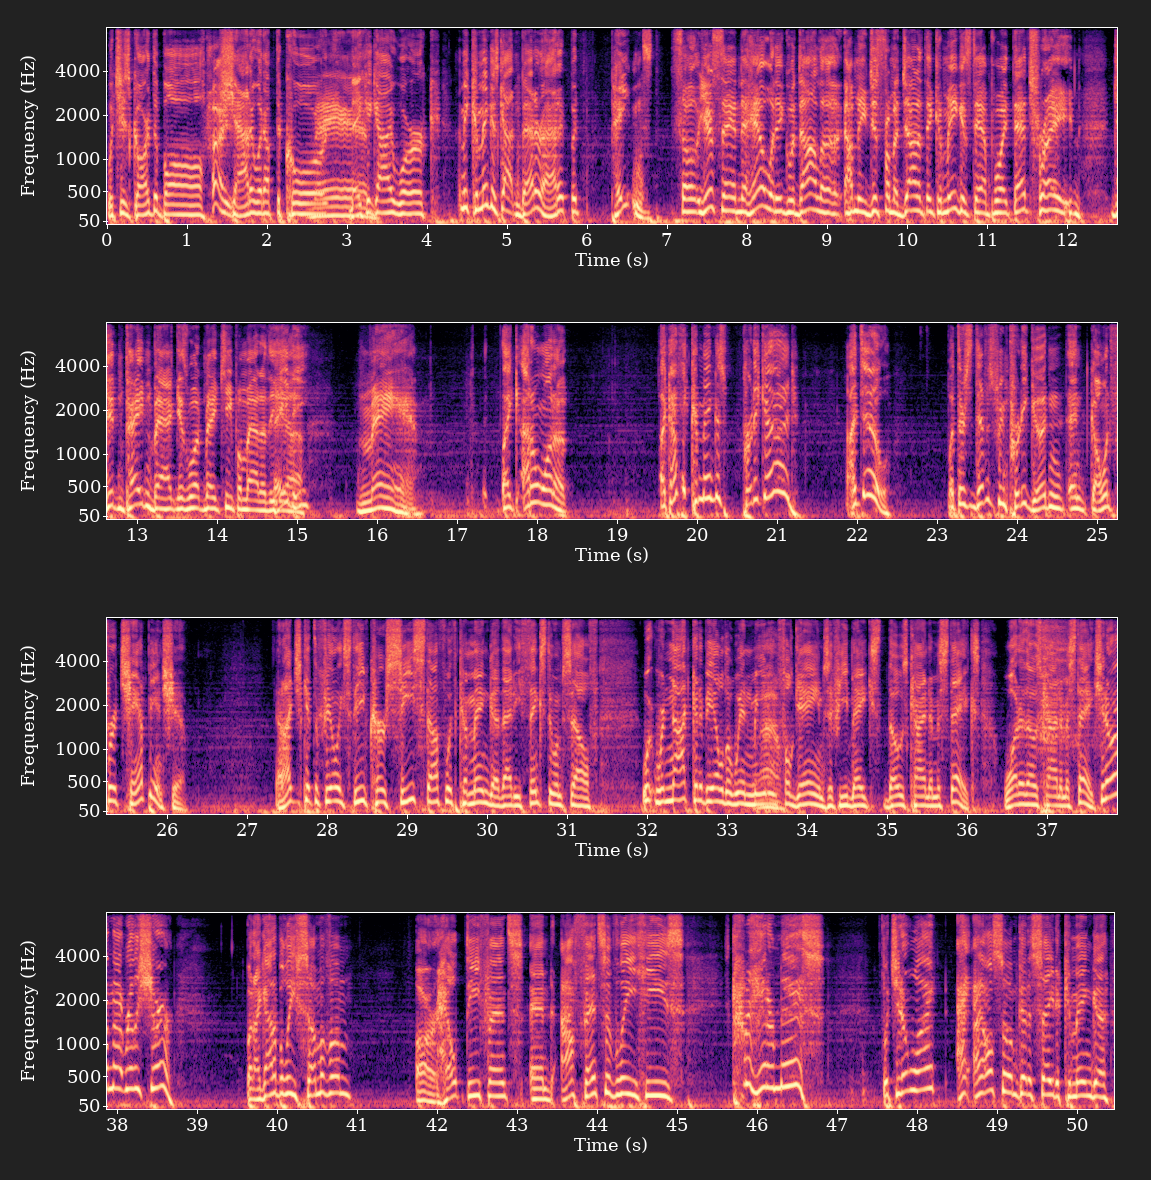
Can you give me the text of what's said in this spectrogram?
which is guard the ball, Right. shadow it up the court, Man. make a guy work. I mean, Kuminga's gotten better at it, but Payton's So you're saying the hell with Iguodala? I mean, just from a Jonathan Kuminga standpoint, that trade getting Peyton back is what may keep him out of the. maybe. uh, man, like I don't want to. Like I think Kuminga's pretty good. I do, but there's a difference between pretty good and, and going for a championship. And I just get the feeling Steve Kerr sees stuff with Kuminga that he thinks to himself, "We- "We're not going to be able to win meaningful games if he makes those kind of mistakes." What are those kind of mistakes? You know, I'm not really sure, but I got to believe some of them are help defense and offensively. He's, kind of hit or miss. But you know what? I, I also am going to say to Kuminga,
